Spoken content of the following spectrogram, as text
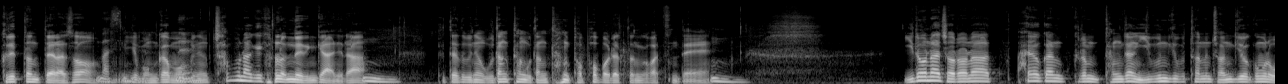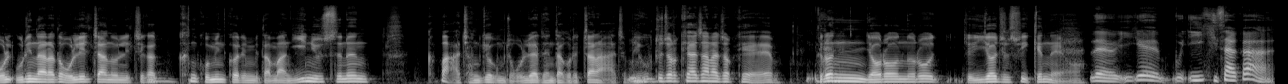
그랬던 때라서 맞습니다. 이게 뭔가 뭐 네. 그냥 차분하게 결론 내린 게 아니라 음, 그때도 그냥 우당탕 우당탕 덮어버렸던 것 같은데 음. 이러나 저러나 하여간 그럼 당장 2분기부터는 전기요금을 올- 우리나라도 올릴지 안 올릴지가 음. 큰 고민거리입니다만 이 뉴스는 그 봐 전기요금 좀 올려야 된다 그랬잖아. 저 음. 미국도 저렇게 하잖아 저렇게 그런 여론으로 이제 이어질 수 있겠네요. 네, 이게 뭐 이 기사가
